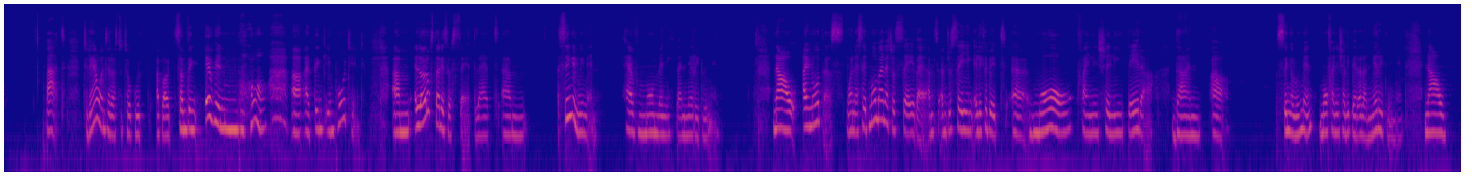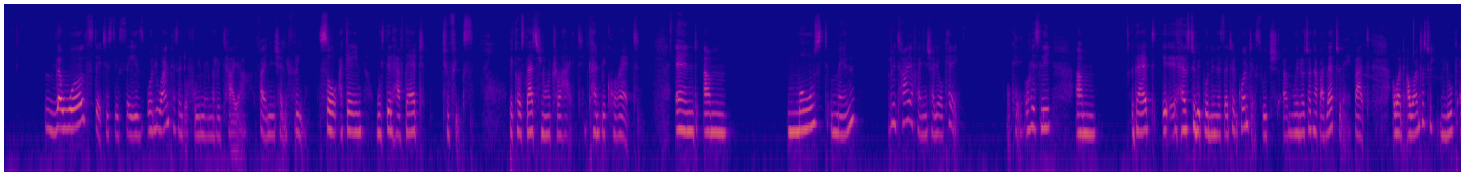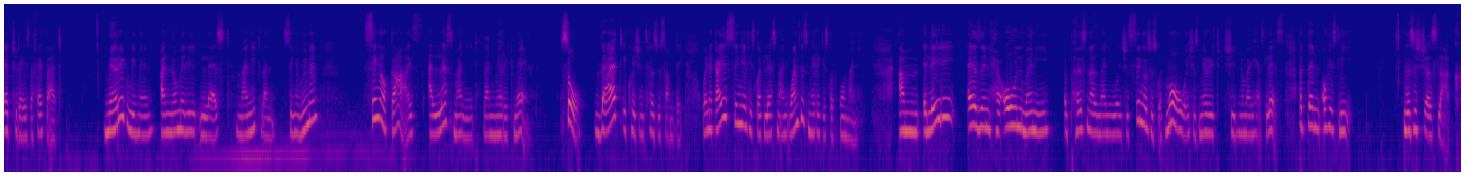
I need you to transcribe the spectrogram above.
but today I wanted us to talk with about something even more, uh, I think, important. Um, a lot of studies have said that um, single women have more money than married women. Now, I know this. When I said more money, I just say that I'm, I'm just saying a little bit uh, more financially better than uh, single women, more financially better than married women. Now, the world statistics says only 1% of women retire financially free. So again, we still have that to fix because that's not right. It can't be correct. And um, most men retire financially okay. Okay, obviously, um, that has to be put in a certain context, which um, we're not talking about that today. But what I want us to look at today is the fact that married women are normally less moneyed than single women. Single guys are less moneyed than married men. So that equation tells you something. When a guy is single, he's got less money. Once he's married, he's got more money. Um, a lady, as in her own money, a personal money, when she's single, she's got more. When she's married, she normally has less. But then, obviously, this is just like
